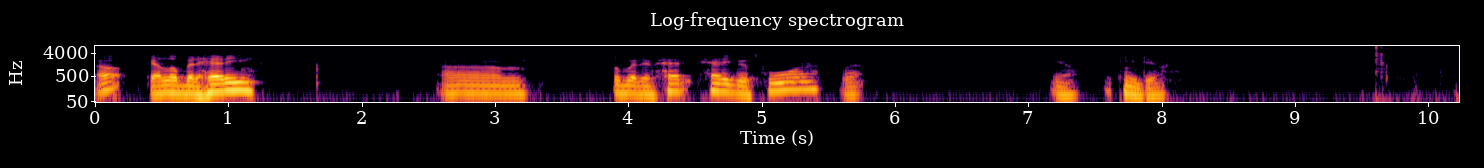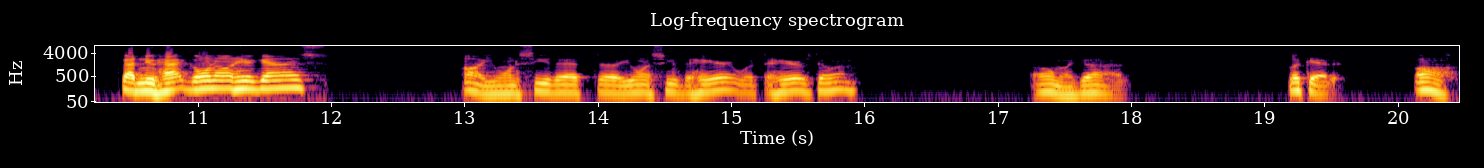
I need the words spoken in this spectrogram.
Oh, got a little bit of heady. Um, a little bit of heady, heady pour, but you know, what can you do? Got a new hat going on here, guys. Oh, you want to see that? Uh, you want to see the hair? What the hair is doing? Oh my God! Look at it. Oh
